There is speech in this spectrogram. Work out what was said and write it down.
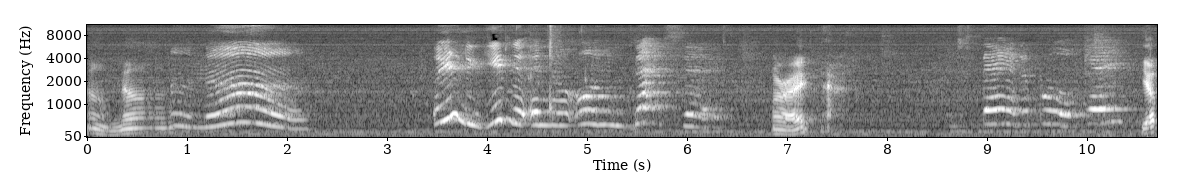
Oh no. Oh no! We need to get it in the on that side. All right. Stay in the pool, okay? Yep.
